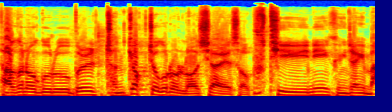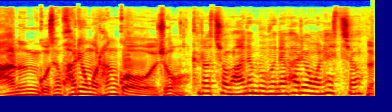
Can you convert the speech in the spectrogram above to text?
바그너 그룹을 전격적으로 러시아에서 푸틴이 굉장히 많은 곳에 활용을 한 거죠. 그렇죠. 많은 부분에 활용을 했죠. 네.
